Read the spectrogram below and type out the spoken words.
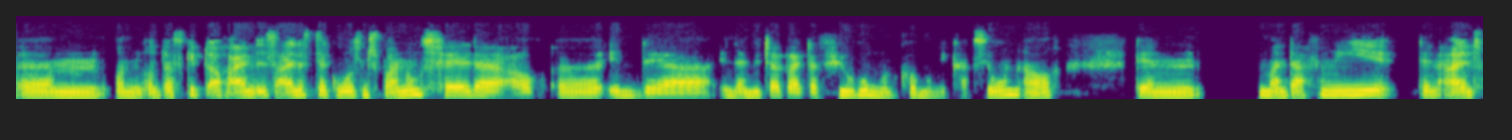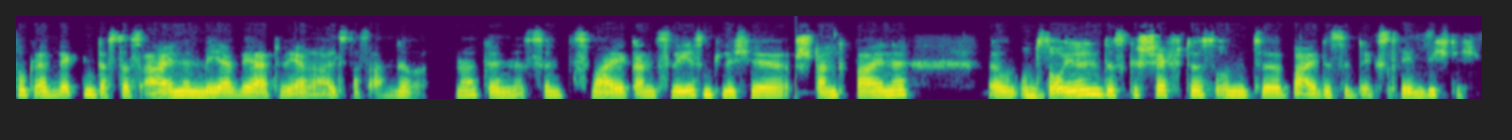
Ähm, und, und das gibt auch ein, ist eines der großen Spannungsfelder auch äh, in der, in der Mitarbeiterführung und Kommunikation auch. Denn man darf nie den Eindruck erwecken, dass das eine mehr wert wäre als das andere. Ne? Denn es sind zwei ganz wesentliche Standbeine äh, und Säulen des Geschäftes und äh, beide sind extrem wichtig.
